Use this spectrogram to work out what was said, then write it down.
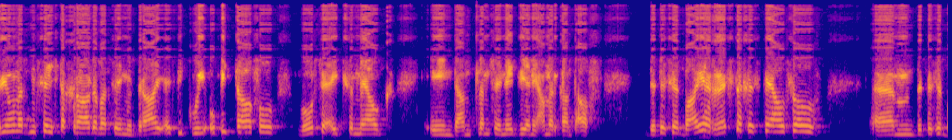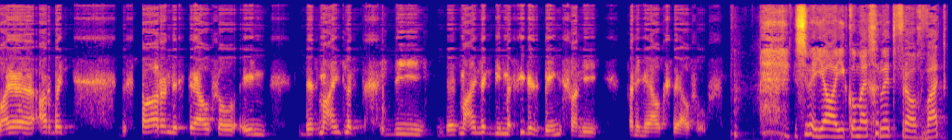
360 grade wat sy moet draai, is die koei op die tafel, word sy uitgemelk en dan klim sy net weer aan die ander kant af. Dit is 'n baie rustige stelsel. Ehm um, dit is 'n baie arbeidsbesparende stelsel en dis maar eintlik die dis maar eintlik die Mercedes-Benz van die van die melkstelsels. So ja, hier kom my groot vraag, wat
